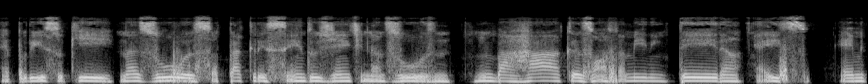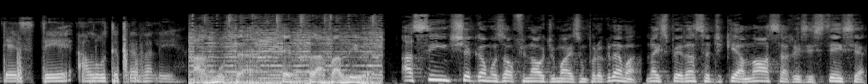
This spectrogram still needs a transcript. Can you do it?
É por isso que nas ruas só está crescendo gente nas ruas, em barracas, uma família inteira. É isso. MTST, a luta é para valer. A luta é para valer. Assim chegamos ao final de mais um programa, na esperança de que a nossa resistência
